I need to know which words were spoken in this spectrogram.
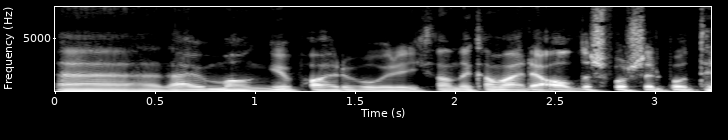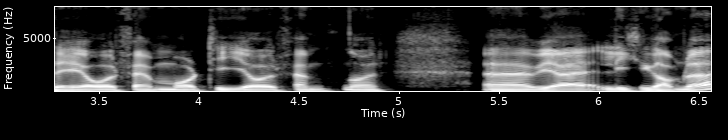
Uh, det er jo mange par hvor det kan være aldersforskjell på tre år, fem år, ti år, 15 år. Uh, vi er like gamle,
